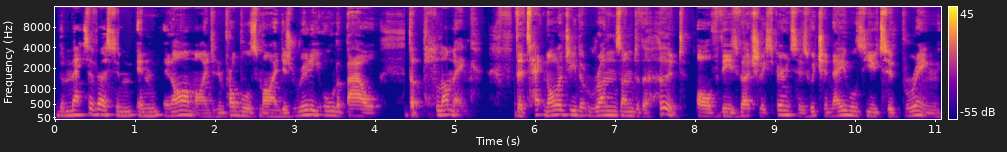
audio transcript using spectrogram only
the metaverse in, in, in our mind and in Improbable's mind is really all about the plumbing the technology that runs under the hood of these virtual experiences, which enables you to bring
